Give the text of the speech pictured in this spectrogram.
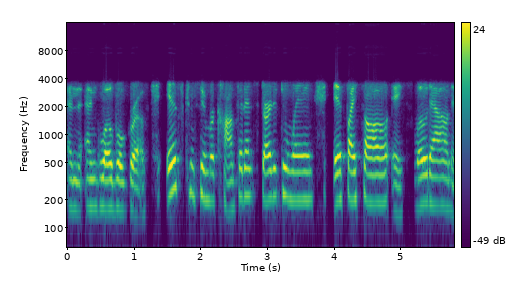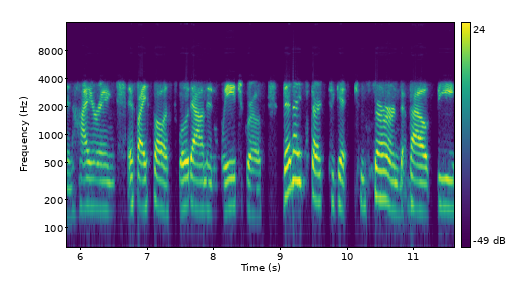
and, and global growth. If consumer confidence started to wane, if I saw a slowdown in hiring, if I saw a slowdown in wage growth, then I'd start to get concerned about the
